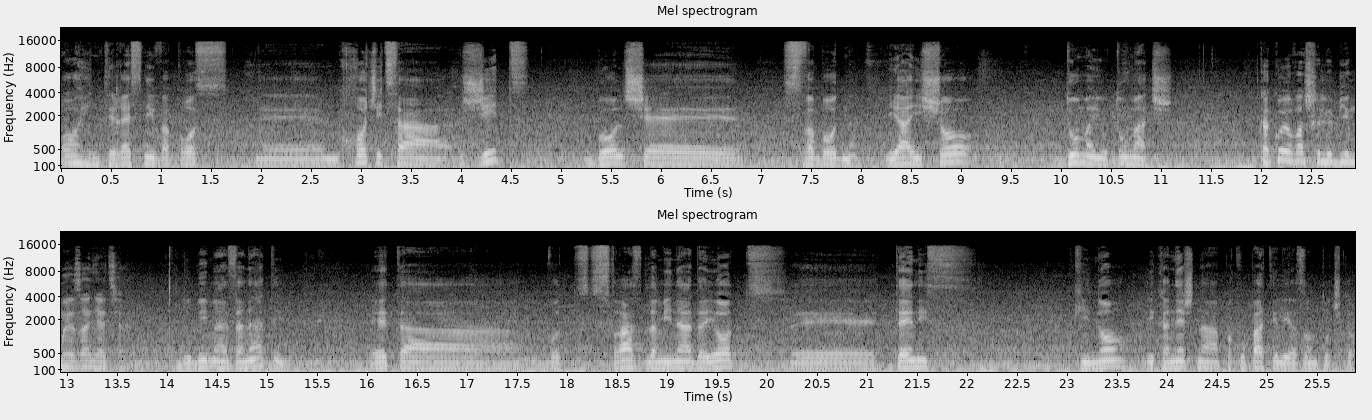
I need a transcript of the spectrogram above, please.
Ой, интересный вопрос. Э, Хочется жить больше свободно. Я еще думаю too much. Какое ваше любимое занятие? Любимое занятие это вот страсть для меня дает э, теннис, кино и, конечно, покупатели озон.ру.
